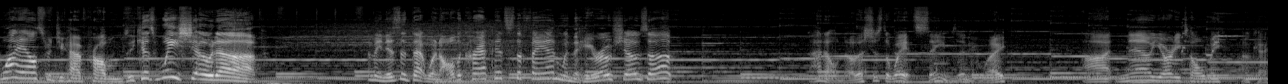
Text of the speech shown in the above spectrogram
why else would you have problems? Because we showed up! I mean, isn't that when all the crap hits the fan, when the hero shows up? I don't know, that's just the way it seems, anyway. Uh, no, you already told me. Okay.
